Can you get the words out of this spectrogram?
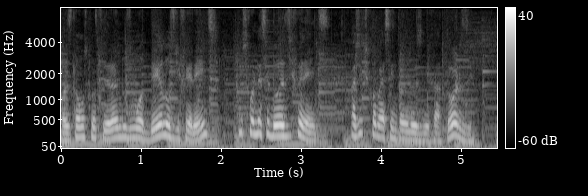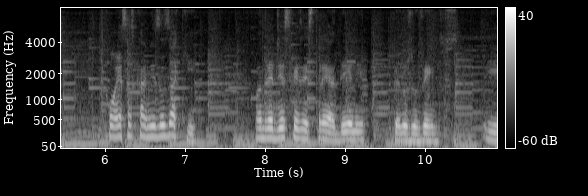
Nós estamos considerando os modelos diferentes e os fornecedores diferentes. A gente começa então em 2014 com essas camisas aqui. O André Dias fez a estreia dele pelo Juventus e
